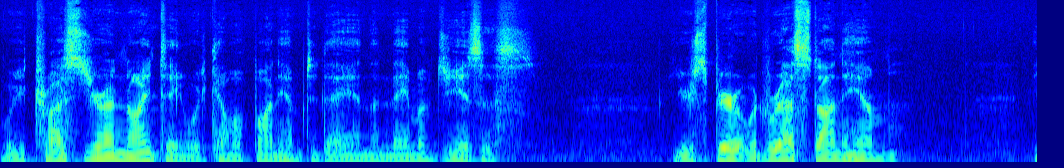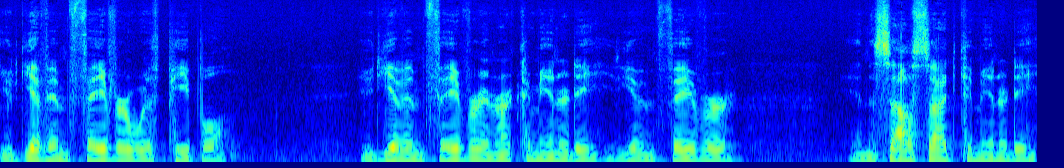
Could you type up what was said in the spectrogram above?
we trust your anointing would come upon him today in the name of Jesus. Your spirit would rest on him. You'd give him favor with people. You'd give him favor in our community. You'd give him favor in the Southside community.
